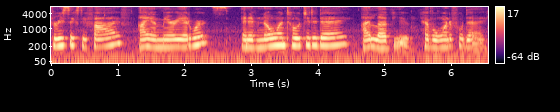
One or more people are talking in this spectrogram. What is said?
365. I am Mary Edwards. And if no one told you today, I love you. Have a wonderful day.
